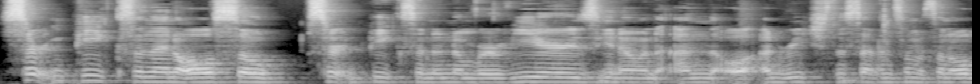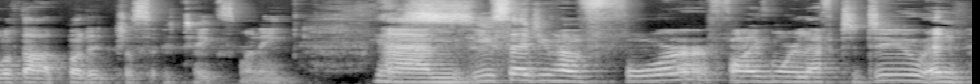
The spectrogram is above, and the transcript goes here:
certain peaks, and then also certain peaks in a number of years. You know, and and, and reach the seven summits and all of that. But it just it takes money. Yes. Um, you said you have four or five more left to do, and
